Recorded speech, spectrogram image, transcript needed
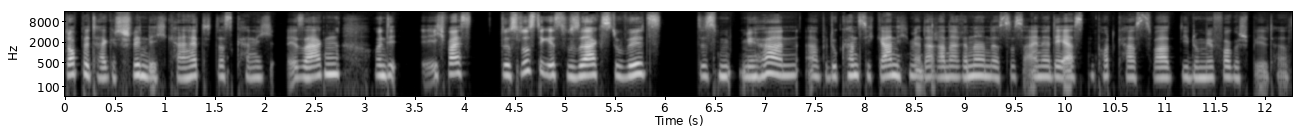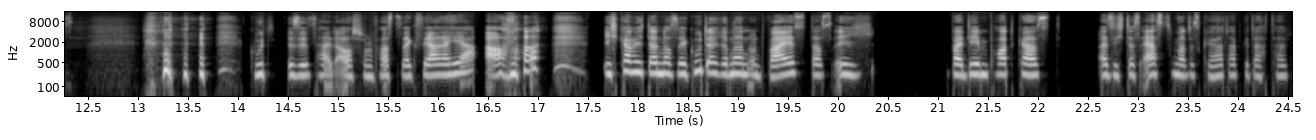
doppelter Geschwindigkeit, das kann ich sagen. Und ich weiß, das Lustige ist, du sagst, du willst das mit mir hören, aber du kannst dich gar nicht mehr daran erinnern, dass das einer der ersten Podcasts war, die du mir vorgespielt hast. gut, ist jetzt halt auch schon fast sechs Jahre her, aber ich kann mich dann noch sehr gut erinnern und weiß, dass ich bei dem Podcast, als ich das erste Mal das gehört habe, gedacht habe,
